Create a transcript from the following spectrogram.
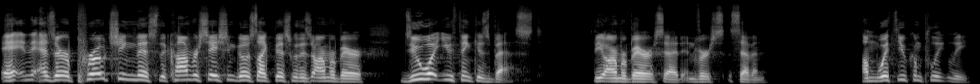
And as they're approaching this, the conversation goes like this with his armor bearer Do what you think is best, the armor bearer said in verse 7. I'm with you completely,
